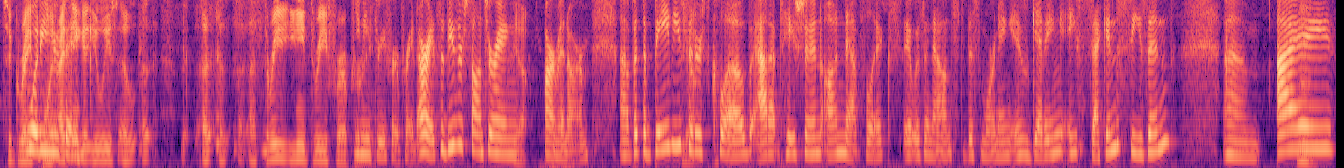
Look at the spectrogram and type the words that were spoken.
It's a great what do point. you I think think? at least a, a, a, a, a three. You need three for a parade. You need three for a parade. All right, so these are sauntering Yeah. arm in arm. Uh, but the Babysitters Club adaptation on Netflix, it was announced this morning, is getting a second season. Um, I.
